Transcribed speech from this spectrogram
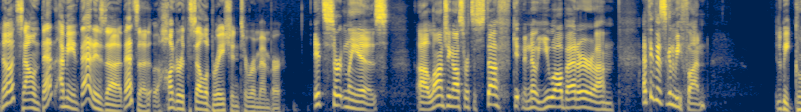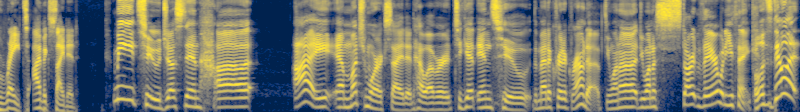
No, it sound that. I mean, that is uh that's a hundredth celebration to remember. It certainly is. Uh, launching all sorts of stuff, getting to know you all better. Um, I think this is gonna be fun. It'll be great. I'm excited. Me too, Justin. Uh, I am much more excited, however, to get into the Metacritic roundup. Do you wanna do you wanna start there? What do you think? Well, let's do it.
